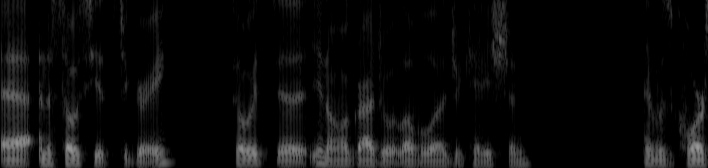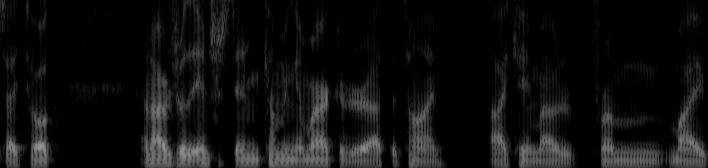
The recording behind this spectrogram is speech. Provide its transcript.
uh, an associate's degree. So it's a, you know a graduate level education. It was a course I took, and I was really interested in becoming a marketer at the time. I came out from my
